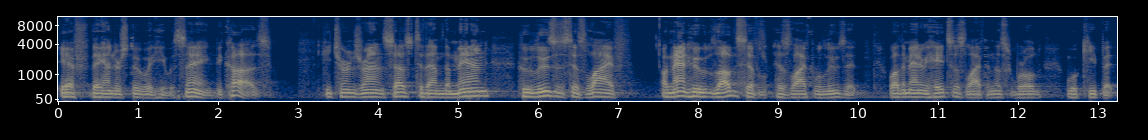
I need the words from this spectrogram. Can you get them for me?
if they understood what he was saying, because he turns around and says to them, The man who loses his life, a man who loves his life will lose it, while the man who hates his life in this world will keep it.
